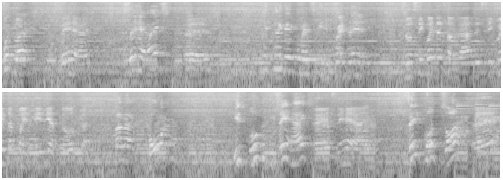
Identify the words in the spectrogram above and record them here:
Quanto é? 100 reais. 100 reais? É. Me explica aí como é esse aqui de festa aí. São 50 salgados, 50 pãezinhos e a torta. Fala, porra. Isso tudo por 100 reais? É, 100 reais. 100 conto só? É.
